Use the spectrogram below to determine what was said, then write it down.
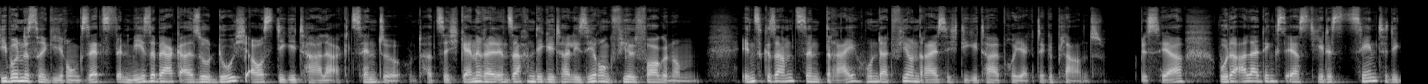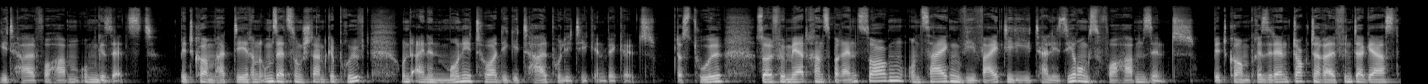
Die Bundesregierung setzt in Meseberg also durchaus digitale Akzente und hat sich generell in Sachen Digitalisierung viel vorgenommen. Insgesamt sind 334 Digitalprojekte geplant. Bisher wurde allerdings erst jedes zehnte Digitalvorhaben umgesetzt. Bitkom hat deren Umsetzungsstand geprüft und einen Monitor Digitalpolitik entwickelt. Das Tool soll für mehr Transparenz sorgen und zeigen, wie weit die Digitalisierungsvorhaben sind. Bitkom-Präsident Dr. Ralf Hintergerst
